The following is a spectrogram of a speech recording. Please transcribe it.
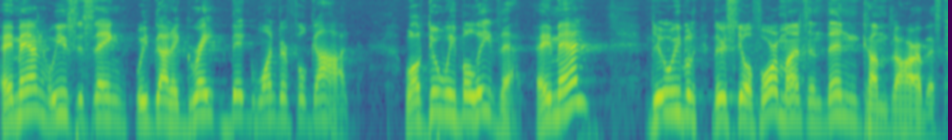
Amen? We used to sing, We've got a great, big, wonderful God. Well, do we believe that? Amen? Do we believe? There's still four months and then comes the harvest.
